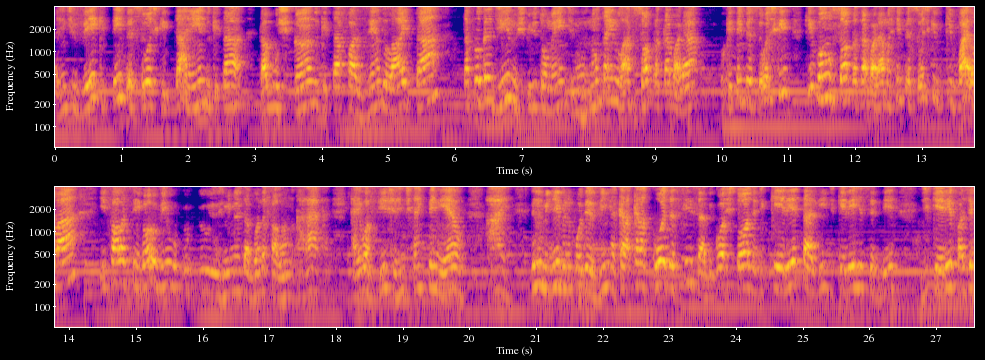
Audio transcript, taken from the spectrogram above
a gente vê que tem pessoas que tá indo, que tá, tá buscando, que tá fazendo lá e tá, tá progredindo espiritualmente. Não, não tá indo lá só para trabalhar. Porque tem pessoas que, que vão só para trabalhar, mas tem pessoas que, que vai lá e fala assim, igual eu vi o, o, os meninos da banda falando, caraca, caiu a ficha, a gente está em Peniel. Ai, Deus me livre não poder vir, aquela, aquela coisa assim, sabe, gostosa de querer estar ali, de querer receber, de querer fazer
